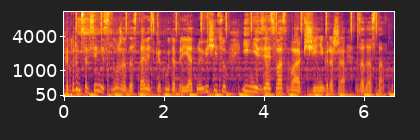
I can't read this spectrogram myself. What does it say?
которым совсем не сложно доставить какую-то приятную вещицу и не взять с вас вообще ни гроша за доставку.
